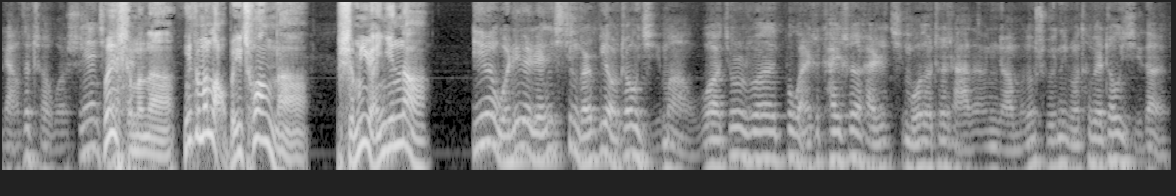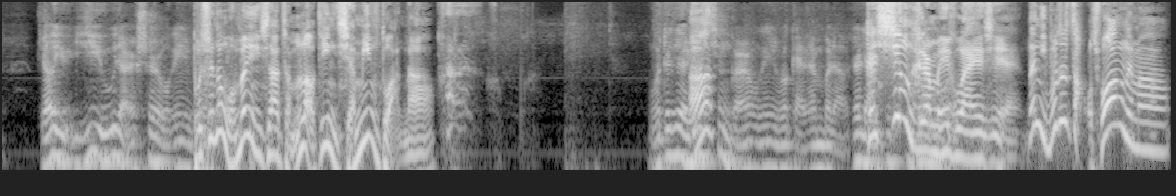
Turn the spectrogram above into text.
两次车祸，十年前为什么？呢？你怎么老被撞呢？什么原因呢？因为我这个人性格比较着急嘛，我就是说，不管是开车还是骑摩托车啥的，你知道吗？都属于那种特别着急的，只要有一有点事儿，我跟你说，不是，那我问一下，怎么老弟你嫌命短呢？我这个啊人性格，我跟你说改变不了，这两跟性格没关系。那你不是早创的吗？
